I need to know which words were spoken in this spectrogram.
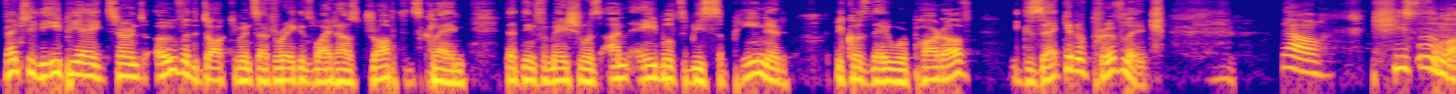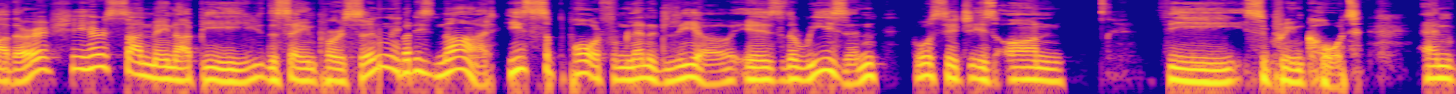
Eventually, the EPA turned over the documents after Reagan's White House dropped its claim that the information was unable to be subpoenaed because they were part of executive privilege. Now, she's the hmm. mother. She, her son may not be the same person, but he's not. His support from Leonard Leo is the reason Gorsuch is on the Supreme Court. And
